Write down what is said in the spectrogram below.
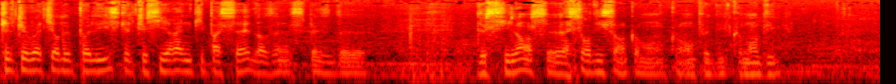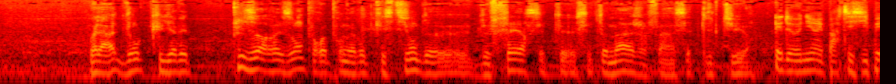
quelques voitures de police, quelques sirènes qui passaient dans une espèce de, silence assourdissant, comme on dit. Voilà, donc il y avait plusieurs raisons pour répondre à votre question de, de faire cette- cet hommage, enfin cette lecture. Et de venir y participer.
